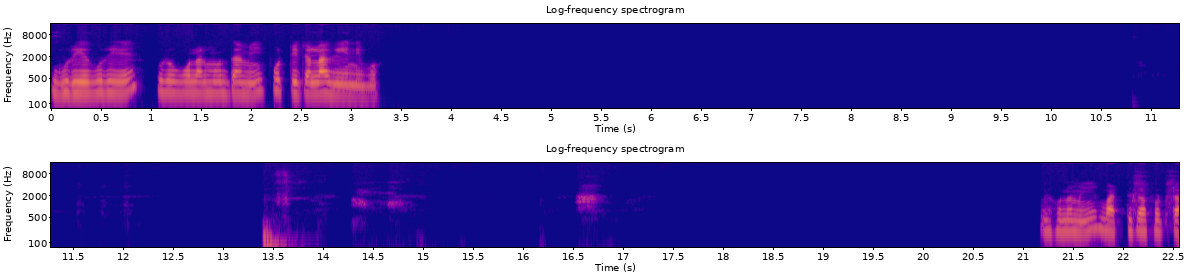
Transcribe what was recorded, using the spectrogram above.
ঘুরিয়ে ঘুরিয়ে পুরো গলার মধ্যে আমি পট্টিটা লাগিয়ে নিব। এখন আমি বাড়তি কাপড়টা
